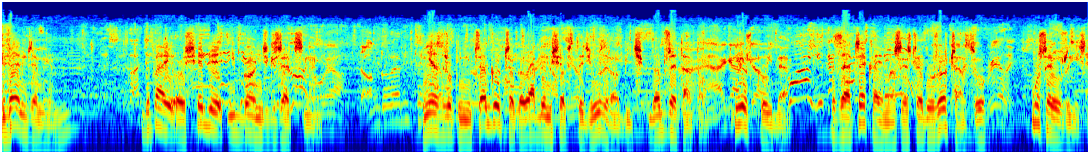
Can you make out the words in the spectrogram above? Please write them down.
Benjamin, dbaj o siebie i bądź grzeczny. Nie zrób niczego, czego ja bym się wstydził zrobić. Dobrze, tato. Już pójdę. Zaczekaj, masz jeszcze dużo czasu. Muszę już iść.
